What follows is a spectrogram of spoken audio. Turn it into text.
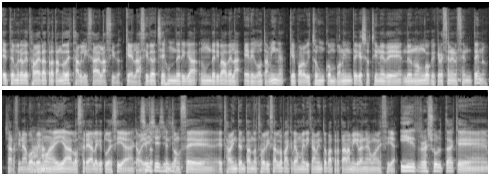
Este hombre lo que estaba era tratando de estabilizar el ácido, que el ácido este es un, deriva- un derivado de la ergotamina, que por lo visto es un componente que se obtiene de, de un hongo que crece en el centeno. O sea, al final volvemos ahí a los cereales que tú decías, caballito. Sí, sí, sí, sí. Entonces estaba intentando estabilizarlo para crear un medicamento para tratar la migraña, como decía. Y resulta que,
